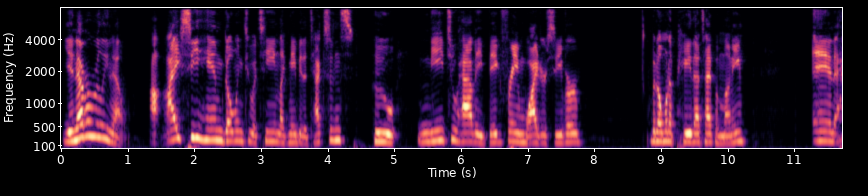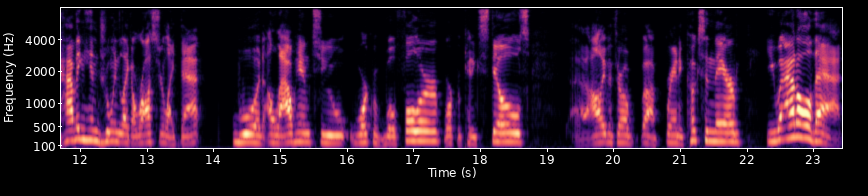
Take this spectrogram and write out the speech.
You never really know. I see him going to a team like maybe the Texans, who need to have a big frame wide receiver, but don't want to pay that type of money. And having him join like a roster like that would allow him to work with Will Fuller, work with Kenny Stills. Uh, I'll even throw uh, Brandin Cooks in there. You add all that,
